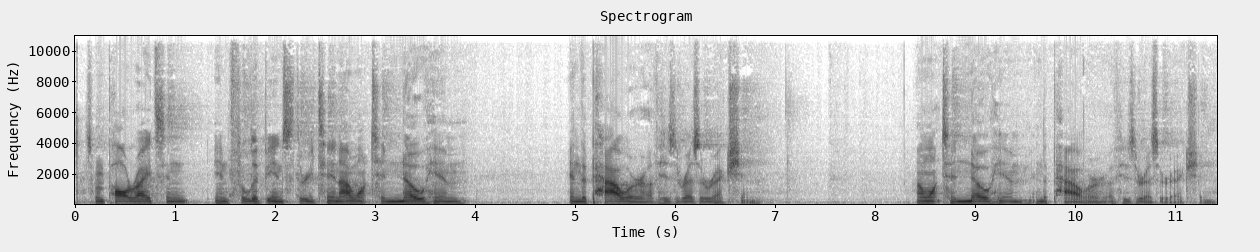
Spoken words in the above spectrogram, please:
That's when Paul writes in, in Philippians 3:10, I want to know him and the power of his resurrection. I want to know him and the power of his resurrection.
